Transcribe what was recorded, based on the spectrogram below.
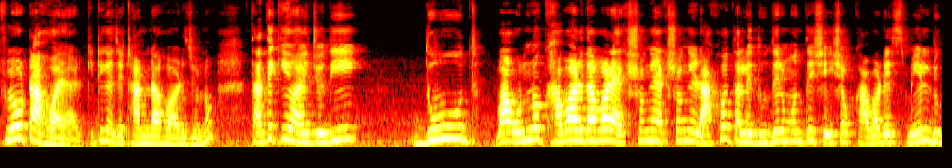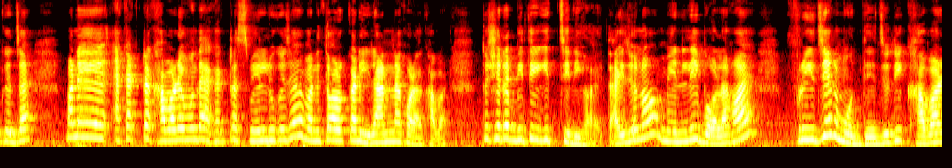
ফ্লোটা হয় আর কি, ঠিক আছে? ঠান্ডা হওয়ার জন্য। তাতে কি হয়, যদি দুধ বা অন্য খাবার দাবার একসঙ্গে একসঙ্গে রাখো, তাহলে দুধের মধ্যে সেই সব খাবারের স্মেল ঢুকে যায়। মানে এক একটা খাবারের মধ্যে এক একটা স্মেল ঢুকে যায় মানে তরকারি, রান্না করা খাবার। তো সেটা বিতিকিচ্ছিরি হয়। তাই জন্য মেনলি বলা হয় ফ্রিজের মধ্যে যদি খাবার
